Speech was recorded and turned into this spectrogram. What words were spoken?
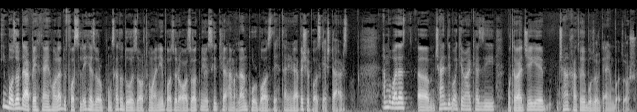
این بازار در بهترین حالت به فاصله 1500 تا 2000 تومانی بازار آزاد می رسید که عملا بازده ترین روش بازگشت ارز بود. اما بعد از چندی بانک مرکزی متوجه چند خطای بزرگ در این بازار شد.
